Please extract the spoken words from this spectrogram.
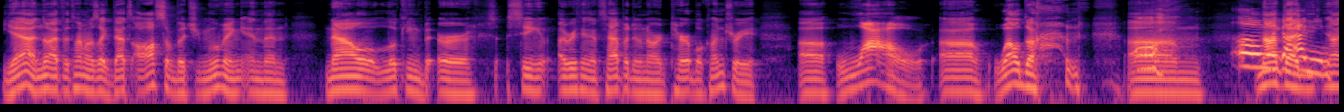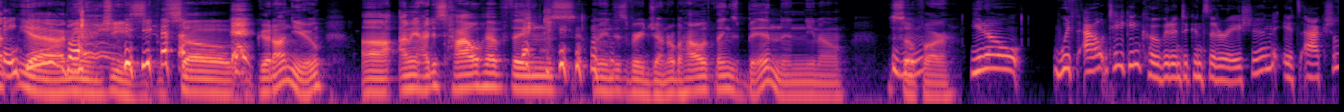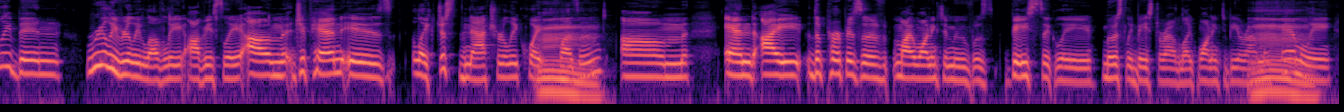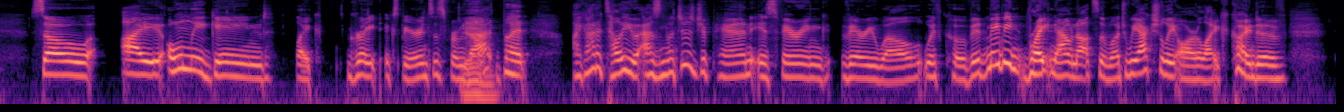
yeah, no. At the time, I was like, "That's awesome that you're moving," and then now looking b- or seeing everything that's happened in our terrible country, uh, wow, uh, well done. um, Oh my not god! that I mean, not- thank yeah, you. I but- mean, jeez. So good on you. Uh, I mean, I just how have things? I mean, just very general, but how have things been? And you know, so Mhm. far. You know, without taking COVID into consideration, it's actually been really, really lovely, obviously. Um, Japan is like just naturally quite Mm. pleasant. Um, and I, the purpose of my wanting to move was basically mostly based around like wanting to be around Mm. my family. So I only gained like great experiences from Yeah. that. But I gotta tell you, as much as Japan is faring very well with COVID, maybe right now not so much. We actually are like kind of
